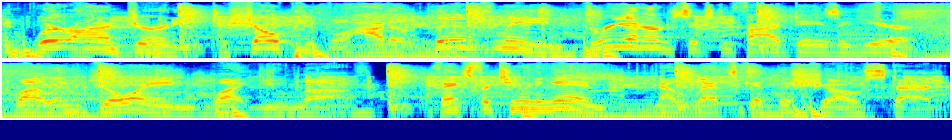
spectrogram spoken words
and we're on a journey to show people how to live lean 365 days a year while enjoying what you love. Thanks for tuning in. Now let's get the show started.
